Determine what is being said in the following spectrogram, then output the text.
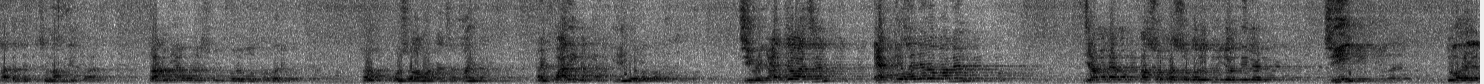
খাতাতে কিছু নাম লেখা তো আমি আবার শুরু করে বলতে পারি। হ্যাঁ ওসব আমার কাছে হয় না। আমি পারি না এই হলো কথা। জি ভাই, আর কেউ আছেন? এক দু হাজারও বলেন। যেমন এখন পাঁচশো পাঁচশো করে দুইজন দিলেন। জি? দু হাজার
